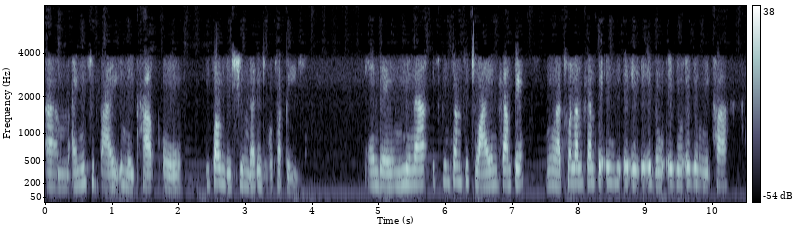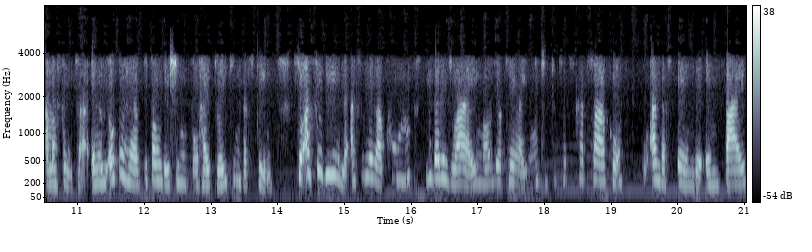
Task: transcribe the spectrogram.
um, I need to buy a makeup or a foundation that is water based. And then mina iskin sami sidry mhlambe mhlambe ezongipha amafutha and we also have a foundation for hydrating the skin so ahlukile ahluke kakhulu that is why ma uyothenga you need to take isikhathi sakho understand and buy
